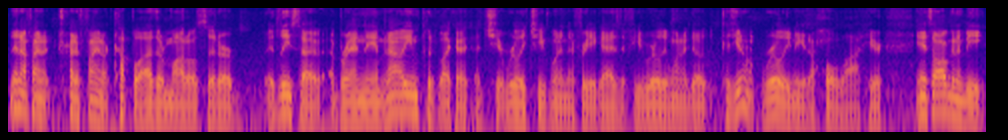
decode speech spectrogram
Then I'll find, try to find a couple other models that are at least a, a brand name, and I'll even put like a, a really cheap one in there for you guys if you really want to go, because you don't really need a whole lot here, and it's all going to be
